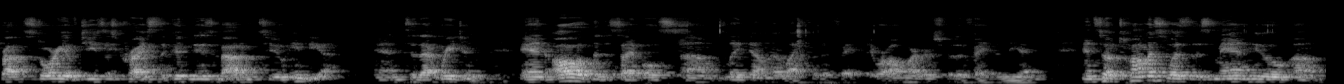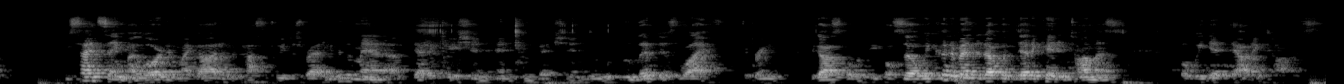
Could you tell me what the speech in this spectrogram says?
brought the story of Jesus Christ, the good news about him, to India and to that region. And all of the disciples um, laid down their life for their faith. They were all martyrs for their faith in the end. And so Thomas was this man who, um, besides saying my Lord and my God in the passage we just read, he was a man of dedication and conviction who, who lived his life to bring the gospel to people. So we could have ended up with dedicated Thomas, but we get doubting Thomas.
